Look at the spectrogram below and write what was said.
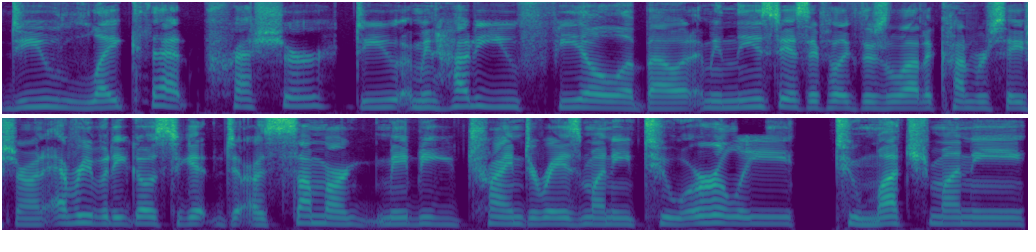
do you like that pressure? Do you? I mean, how do you feel about? I mean, these days I feel like there's a lot of conversation around. Everybody goes to get. uh, Some are maybe trying to raise money too early, too much money.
